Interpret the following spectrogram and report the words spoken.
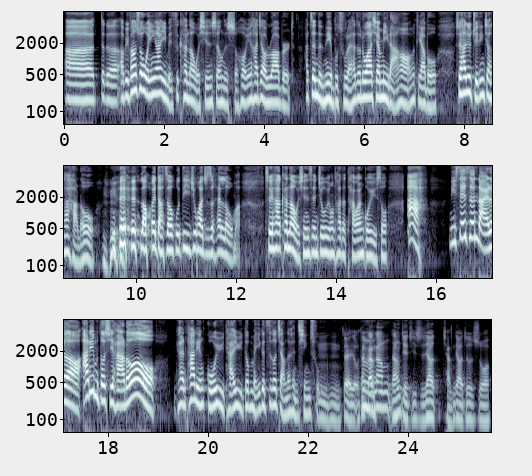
呃，这个啊，比方说文英阿姨每次看到我先生的时候，因为他叫 Robert，他真的念不出来，他说罗阿香蜜啦哈，听阿伯，所以他就决定叫他 Hello，因为老外打招呼第一句话就是 Hello 嘛，所以他看到我先生就会用他的台湾国语说啊，你先生来了，阿里姆都是 Hello。你看他连国语、台语都每一个字都讲得很清楚。嗯嗯，对，他刚刚梁姐其实要强调就是说，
